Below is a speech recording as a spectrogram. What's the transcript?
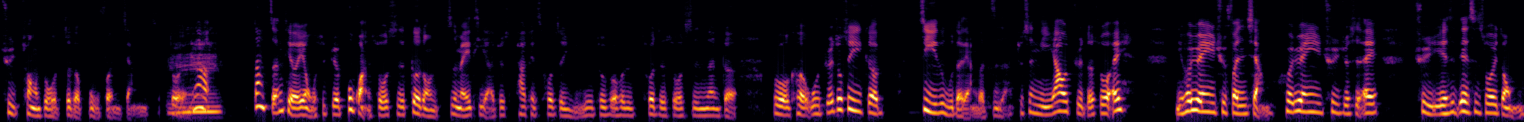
去创作这个部分这样子。对，那嗯但整体而言，我是觉得不管说是各种自媒体啊，就是 Pockets 或者 YouTube 或者或者说是那个布洛克，我觉得就是一个记录的两个字啊，就是你要觉得说，哎，你会愿意去分享，会愿意去就是哎去也是类似说一种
